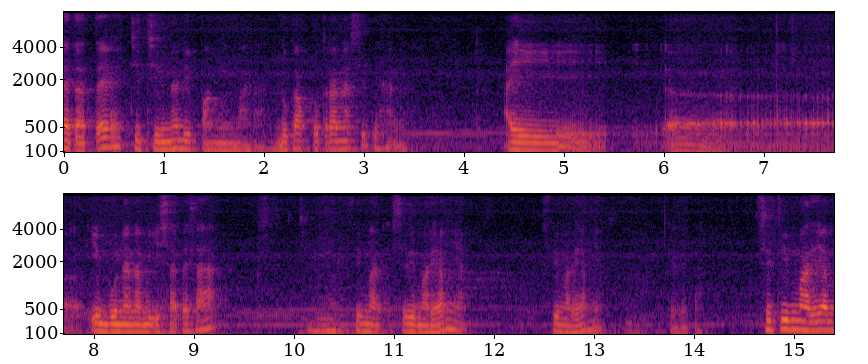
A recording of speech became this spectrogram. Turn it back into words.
eta teh cicingna di pangimbaran duka putrana Siti Hanah ai uh, ibuna Nabi Isa teh saha? Siti, Mar Siti Maryamnya. Siti Maryamnya. Gitu. Siti Maryam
